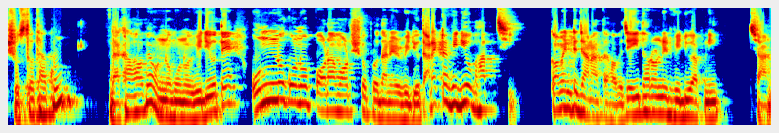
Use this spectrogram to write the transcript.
সুস্থ থাকুন। দেখা হবে অন্য কোনো ভিডিওতে, অন্য কোনো পরামর্শ প্রদানের ভিডিওতে। আরেকটা ভিডিও ভাবছি কমেন্টে জানাতে হবে যে এই ধরনের ভিডিও আপনি চান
